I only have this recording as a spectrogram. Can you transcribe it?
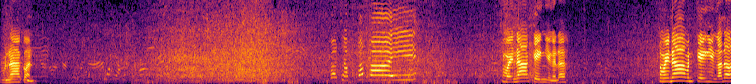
ดูหน้าก่อน ปลาชับปลาไป ทำไม หน้าเก่งอย่างนั้นน่ะทำไมหน้ามันเก่งอย่างนั้นน่ะ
